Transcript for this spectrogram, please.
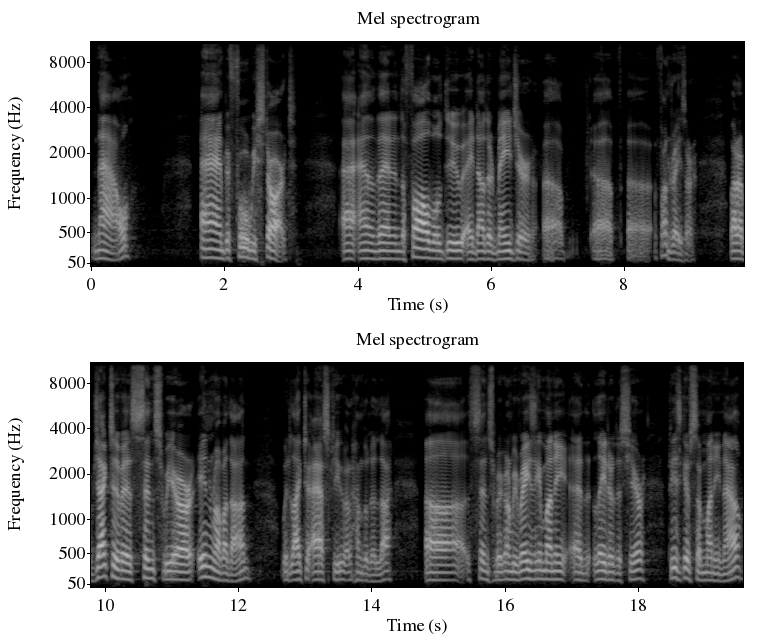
now and before we start. Uh, and then in the fall, we'll do another major uh, uh, uh, fundraiser. But our objective is, since we are in Ramadan, we'd like to ask you, alhamdulillah, uh, since we're going to be raising money later this year, please give some money now.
